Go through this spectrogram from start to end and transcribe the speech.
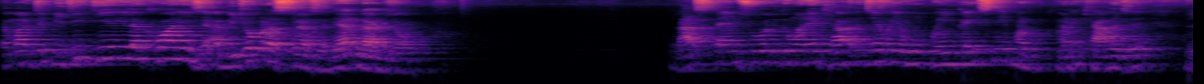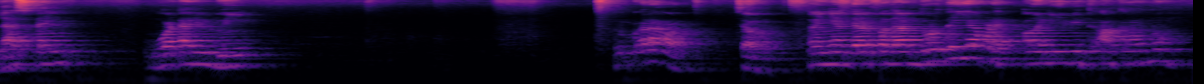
તમારે જે બીજી થિયરી લખવાની છે, આ બીજો પ્રશ્ન છે, ધ્યાન રાખજો. લાસ્ટ ટાઈમ શું કર્યું મને ખ્યાલ છે ભાઈ, હું કંઈ કહીશ નહીં, પણ મને ખ્યાલ છે. Last time what are you doing બરાબર. ચલો, તો અહીંયા જળ પદાર્થ દોર દઈએ આપણે, અનિયમિત આકારનો.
